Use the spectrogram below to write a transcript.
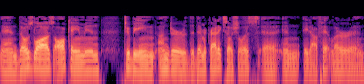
And those laws all came in to being under the democratic socialists uh, and Adolf Hitler and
